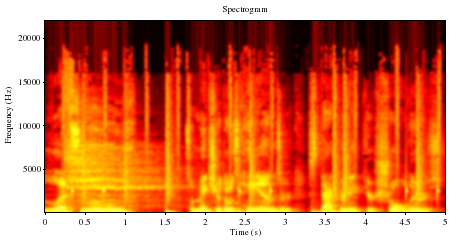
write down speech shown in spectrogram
Let's move. So make sure those hands are stacked underneath your shoulders.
